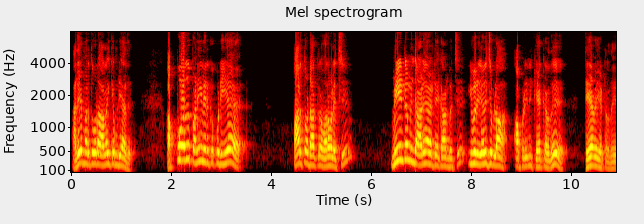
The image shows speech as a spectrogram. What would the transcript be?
அதே மருத்துவரை அழைக்க முடியாது. அப்போது பணியில் இருக்கக்கூடிய ஆர்த்தோ டாக்டரை வரவழைச்சு மீண்டும் இந்த அடையாள அட்டையை காண்பிச்சு இவர் எலிஜிபிளா அப்படின்னு கேட்குறது தேவையற்றது.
